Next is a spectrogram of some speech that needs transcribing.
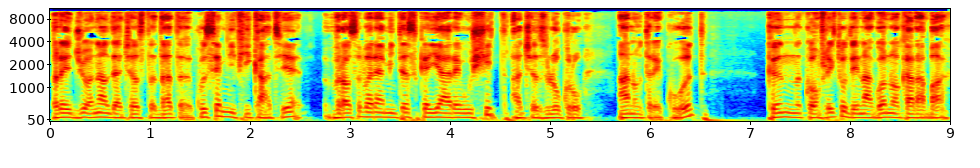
regional de această dată cu semnificație. Vreau să vă reamintesc că ea a reușit acest lucru anul trecut, când conflictul din Nagorno-Karabakh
